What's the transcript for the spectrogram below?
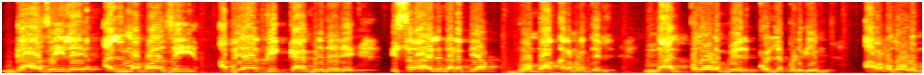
ഗാസയിലെ അൽ മബാസി അഭയാർത്ഥി ക്യാമ്പിന് നേരെ ഇസ്രായേൽ നടത്തിയ ബോംബാക്രമണത്തിൽ നാൽപ്പതോളം പേർ കൊല്ലപ്പെടുകയും അറുപതോളം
